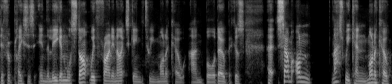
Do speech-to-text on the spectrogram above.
different places in the league. And we'll start with Friday night's game between Monaco and Bordeaux because uh, Sam on last weekend Monaco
